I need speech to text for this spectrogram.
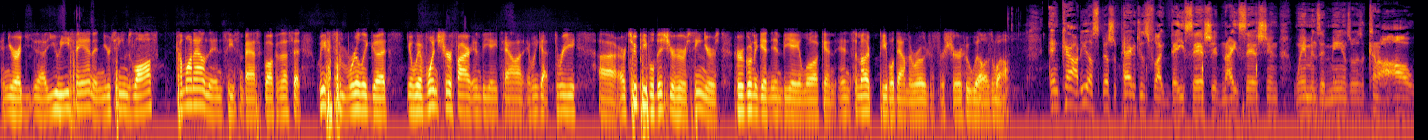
and you're a UE fan and your team's lost, come on out and, see some basketball because I said we got some really good. You know, we have one surefire NBA talent, and we got three uh, or two people this year who are seniors who are going to get an NBA look, and and some other people down the road for sure who will as well. And Kyle, do you have special packages for like day session, night session, women's and men's, or is it kind of all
